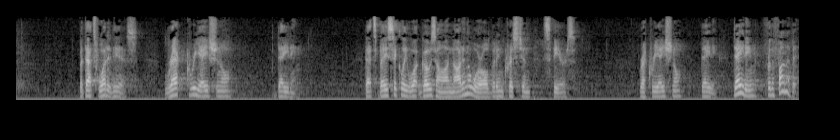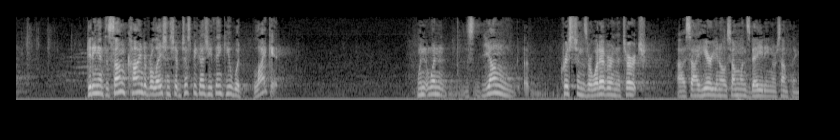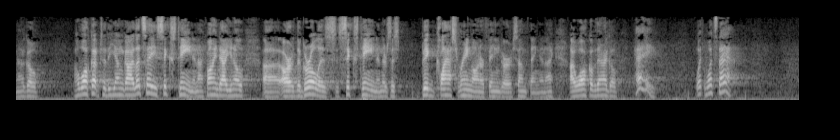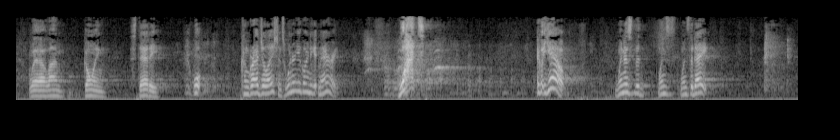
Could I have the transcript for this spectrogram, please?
but that's what it is. Recreational dating. That's basically what goes on, not in the world, but in Christian spheres. Recreational dating. Dating for the fun of it. Getting into some kind of relationship just because you think you would like it. When, when young Christians or whatever in the church, uh, so I hear, you know, someone's dating or something. I go, I walk up to the young guy, let's say he's 16, and I find out, you know, uh, or the girl is 16, and there's this big class ring on her finger or something. And I, I walk over there and I go, hey, what, what's that? Well, I'm going steady. Well, congratulations. When are you going to get married? What? I go, yeah. When is the when's when's the date?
